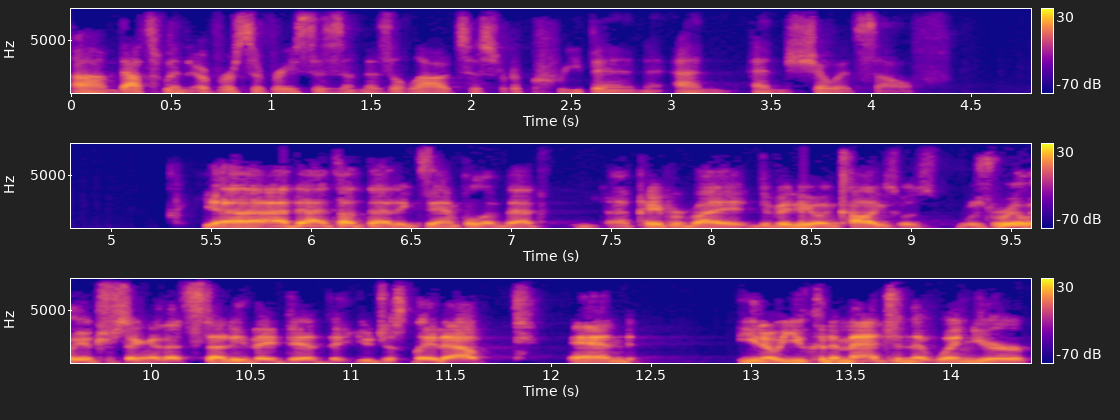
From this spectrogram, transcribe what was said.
um, that's when aversive racism is allowed to sort of creep in and and show itself yeah, I, I, thought that example of that uh, paper by Dovidio and colleagues was was really interesting. That study they did that you just laid out, and you know, you can imagine that when you're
